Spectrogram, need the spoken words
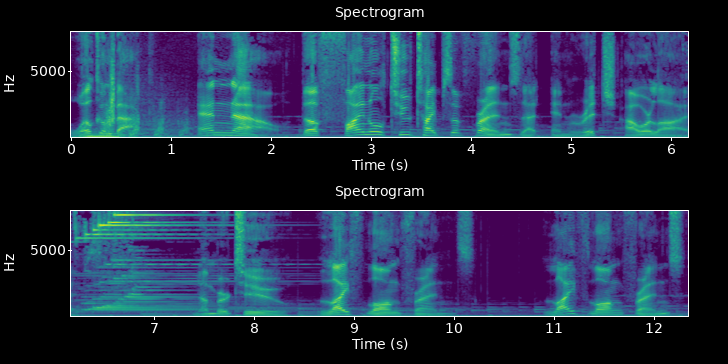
Welcome back. And now, the final two types of friends that enrich our lives. Number two, lifelong friends. Lifelong friends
